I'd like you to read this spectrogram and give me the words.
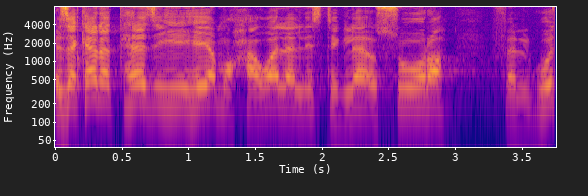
إذا كانت هذه هي محاولة لاستجلاء الصورة فالجزء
